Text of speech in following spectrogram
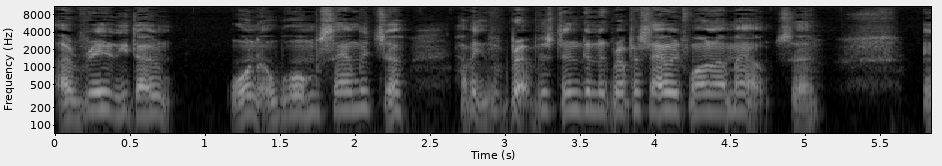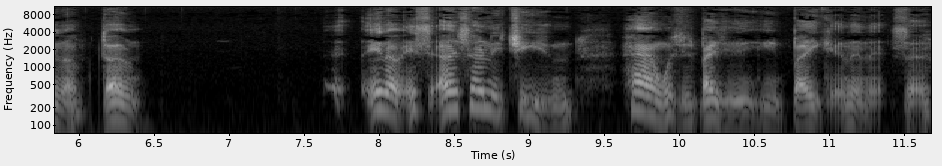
I really don't want a warm sandwich, so having for breakfast, I'm going to grab a sandwich while I'm out, so, you know, don't, you know, it's, it's only cheese and ham, which is basically bacon in it, so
